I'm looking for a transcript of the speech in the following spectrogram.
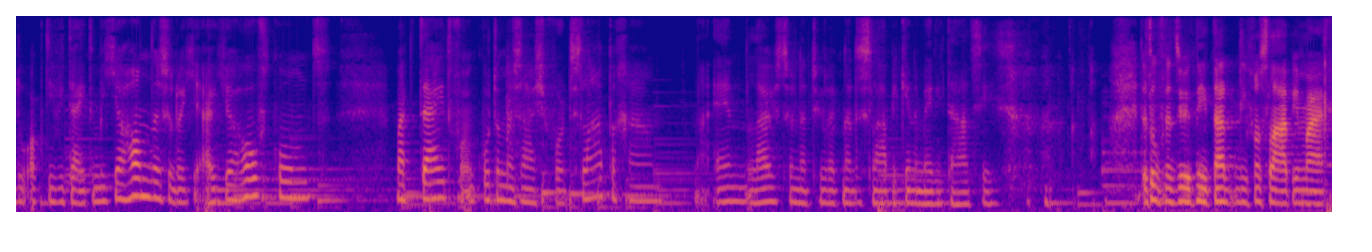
doe activiteiten met je handen, zodat je uit je hoofd komt. Maak tijd voor een korte massage voor het slapen gaan. Nou, en luister natuurlijk naar de slaapje meditaties. dat hoeft natuurlijk niet naar die van slaapje, maar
